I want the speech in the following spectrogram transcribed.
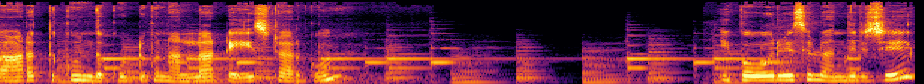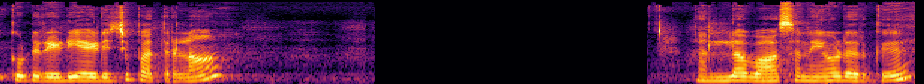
காரத்துக்கும் இந்த கூட்டுக்கும் நல்லா டேஸ்ட்டாக இருக்கும். இப்போ ஒரு விசில் வந்துருச்சு கூட்டு ரெடி ஆகிடுச்சு பார்த்துடலாம் நல்லா வாசனையோடு இருக்குது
